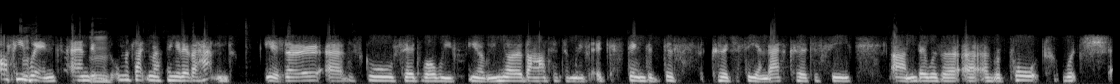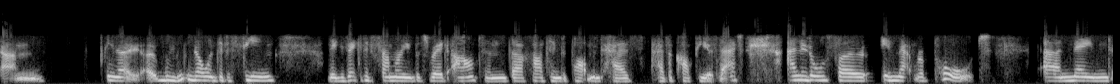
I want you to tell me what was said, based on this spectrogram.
off he went, and it was almost like nothing had ever happened. You know, uh, the school said, "Well, we've you know we know about it, and we've extended this courtesy and that courtesy." Um, there was a, a, a report which um, you know uh, we, no one's ever seen. The executive summary was read out, and the Gauteng department has has a copy of that. And it also in that report uh, named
